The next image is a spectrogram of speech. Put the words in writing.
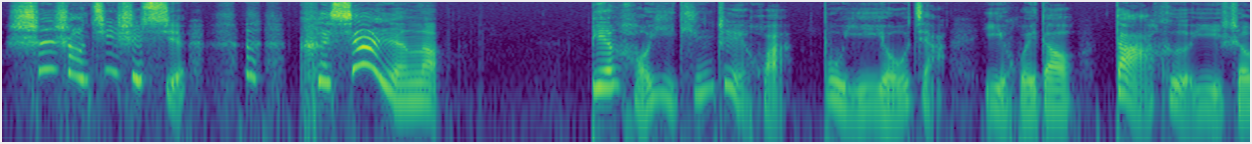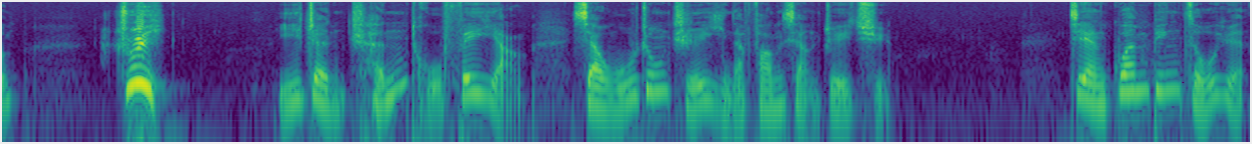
身上尽是血，可吓人了。”边豪一听这话，不疑有假，一挥刀，大喝一声：“追！”一阵尘土飞扬，向吴中指引的方向追去。见官兵走远。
